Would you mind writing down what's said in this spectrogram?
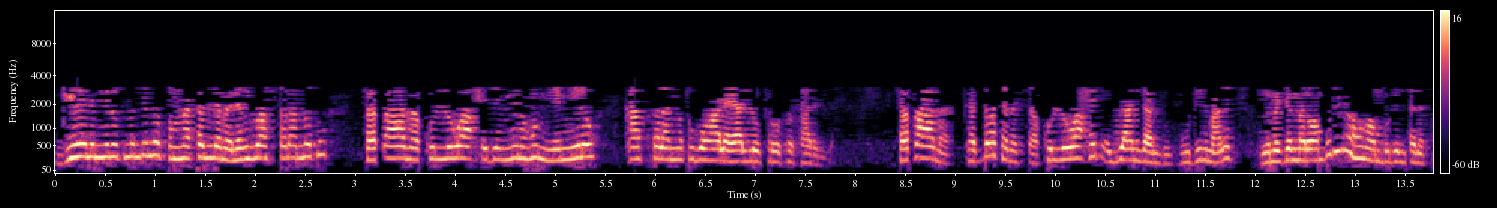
ግን የሚሉት ምንድነው? ثم سلم ነብዩ አሰላመቱ فقام كل واحد منهم የሚለው ካሰላመቱ በኋላ ያለው process አይደለም። فقام ከዛ ተነሳ كل واحد እያንዳንዱ ቡድን ማለት የመጀመሪያዋን ቡድን አሁኗን ቡድን ተነሳ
